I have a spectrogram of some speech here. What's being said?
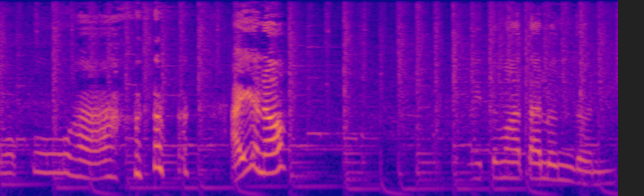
Kukuha. Ayun oh. May tumatalon doon.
